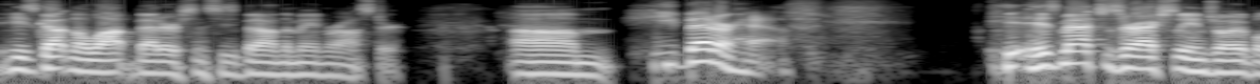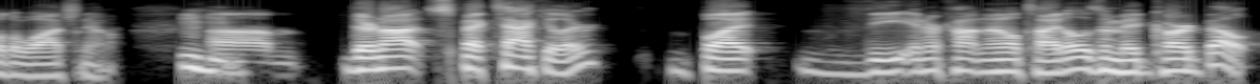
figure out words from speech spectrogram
he's gotten a lot better since he's been on the main roster. Um, He better have. his matches are actually enjoyable to watch now. Mhm. Um, they're not spectacular, but the Intercontinental title is a mid card belt.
